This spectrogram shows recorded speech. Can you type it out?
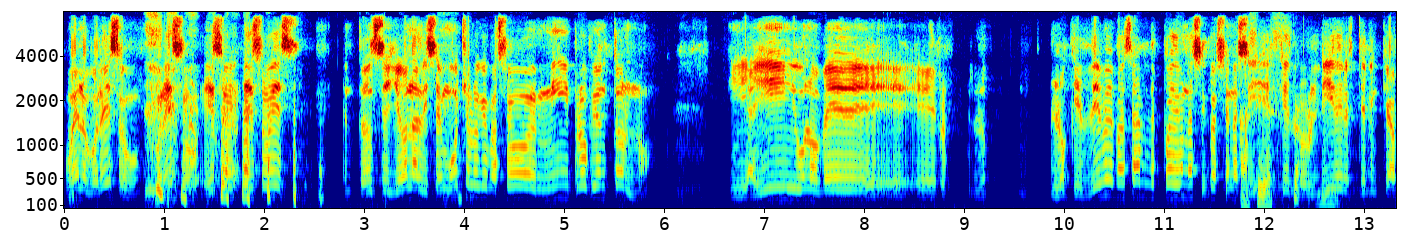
Bueno, por eso, por eso, eso, eso es. Entonces yo analicé mucho lo que pasó en mi propio entorno. Y ahí uno ve eh, lo, que debe pasar después de una situación así, Así es. es. que los líderes tienen que ¿Cómo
